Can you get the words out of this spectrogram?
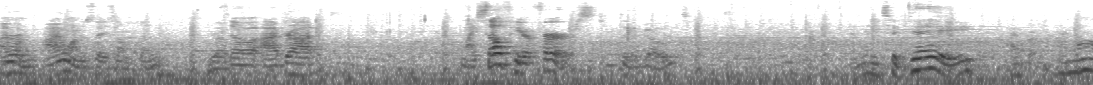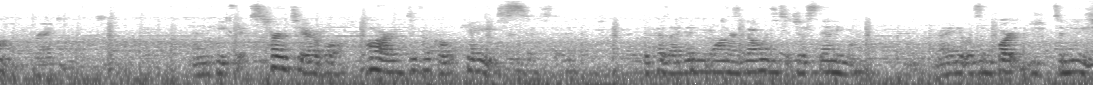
I want, I want to say something. Yeah. So I brought myself here first to the goat. And then today, I brought my mom? And he fixed her terrible, hard, difficult case. Because I didn't want her going to just anyone, right? It was important to me.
